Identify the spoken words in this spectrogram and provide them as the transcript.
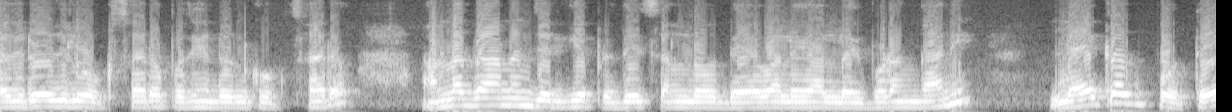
పది రోజులు ఒకసారో పదిహేను రోజులకు ఒకసారో అన్నదానం జరిగే ప్రదేశంలో దేవాలయాల్లో ఇవ్వడం కానీ లేకపోతే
